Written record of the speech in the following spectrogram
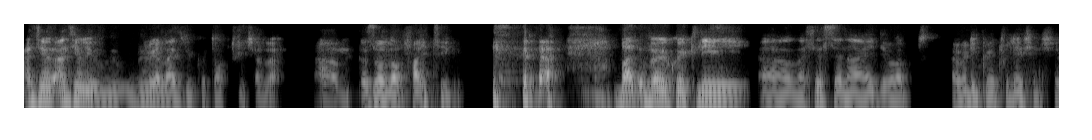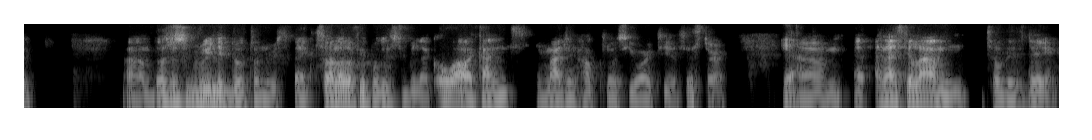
until until we, we realized we could talk to each other, um, there's a lot of fighting. but very quickly, uh, my sister and I developed a really great relationship. Um, that was just really built on respect. So a lot of people used to be like, "Oh wow, I can't imagine how close you are to your sister," Yeah. um, and I still am till this day,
